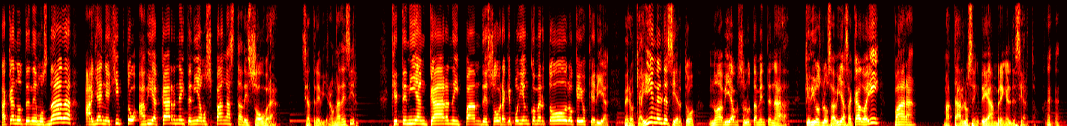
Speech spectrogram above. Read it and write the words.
acá no tenemos nada. Allá en Egipto había carne y teníamos pan hasta de sobra. Se atrevieron a decir que tenían carne y pan de sobra, que podían comer todo lo que ellos querían, pero que ahí en el desierto no había absolutamente nada, que Dios los había sacado ahí para matarlos de hambre en el desierto.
